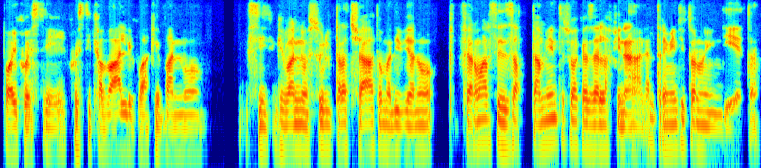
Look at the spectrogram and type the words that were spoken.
poi questi, questi cavalli qua che vanno, sì, che vanno sul tracciato, ma devono fermarsi esattamente sulla casella finale, altrimenti tornano indietro.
